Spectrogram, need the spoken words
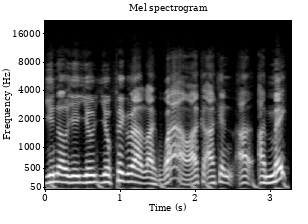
you know, you you you'll figure out like, wow, I, I can I, I make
